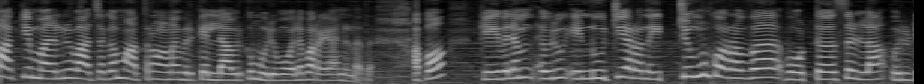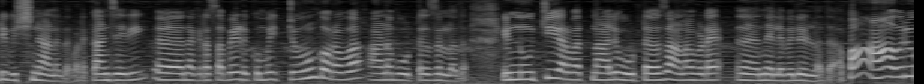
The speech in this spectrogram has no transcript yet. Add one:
വാക്യം അല്ലെങ്കിൽ വാചകം മാത്രമാണ് ഇവർക്ക് എല്ലാവർക്കും ഒരുപോലെ പറയാനുള്ളത്. അപ്പോൾ കേവലം ഒരു എണ്ണൂറ്റി അറുപത് ഏറ്റവും കുറവ് വോട്ടേഴ്സ് ഉള്ള ഒരു ഡിവിഷനാണിത് വടക്കാഞ്ചേരി നഗരസഭ എടുക്കുമ്പോൾ ഏറ്റവും കുറവ് ആണ് വോട്ടേഴ്സ് ഉള്ളത്. എണ്ണൂറ്റി അറുപത്തിനാല് വോട്ടേഴ്സാണ് ഇവിടെ നിലവിലുള്ളത്. അപ്പോൾ ആ ഒരു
